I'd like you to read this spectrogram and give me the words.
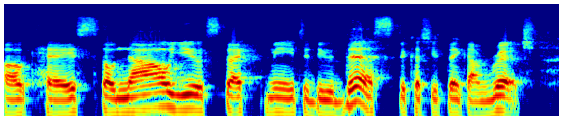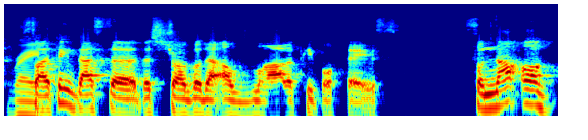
okay so now you expect me to do this because you think i'm rich. Right. so i think that's the the struggle that a lot of people face. So not all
